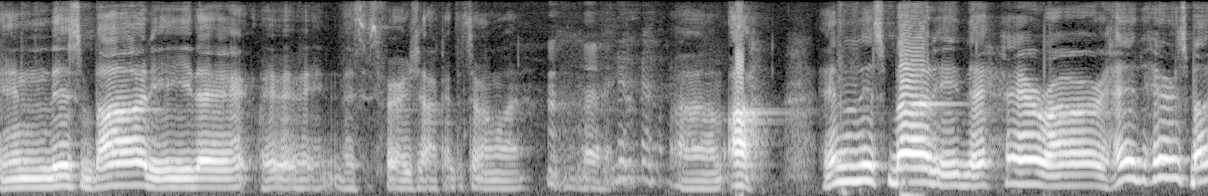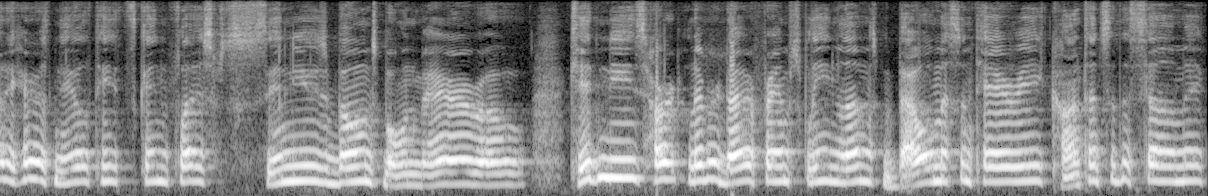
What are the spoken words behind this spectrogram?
in this body there. Wait, wait, wait. This is Frere Jacques. That's the wrong one. um, ah. In this body there are head hairs, body hairs, nail, teeth, skin, flesh, sinews, bones, bone marrow, kidneys, heart, liver, diaphragm, spleen, lungs, bowel, mesentery, contents of the stomach,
